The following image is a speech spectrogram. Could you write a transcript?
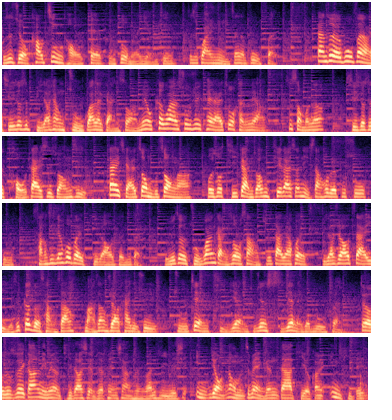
不是只有靠镜头可以辅助我们的眼睛。这是关于拟真的部分。但这个部分啊，其实就是比较像主观的感受啊，没有客观的数据可以来做衡量，是什么呢？其实就是头戴式装置，戴起来重不重啊？或者说体感装贴在身体上会不会不舒服？长时间会不会疲劳等等？我觉得这个主观感受上，就是大家会比较需要在意，也是各个厂商马上就要开始去逐渐体验、逐渐实验的一个部分。对，我说，所以刚刚里面有提到一些比较偏向可能软体的一些应用，那我们这边也跟大家提有关于硬体的一些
